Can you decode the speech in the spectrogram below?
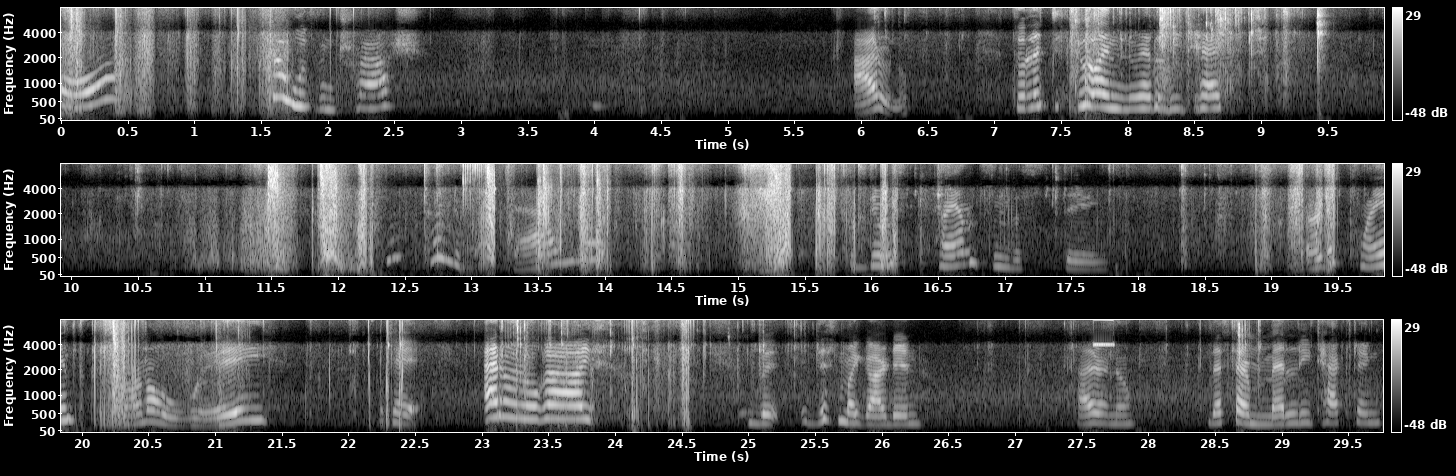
Aww, that wasn't trash. I don't know. So let's find metal detect. Kind of sad? There's plants in this thing. Are the plants gone away? Okay, I don't know guys. But this is my garden. I don't know. That's our metal detecting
